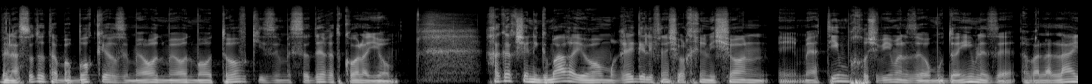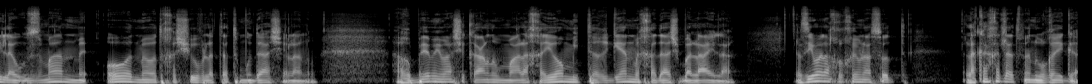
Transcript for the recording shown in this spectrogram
ולעשות אותה בבוקר זה מאוד מאוד מאוד טוב, כי זה מסדר את כל היום. אחר כך כשנגמר היום, רגע לפני שהולכים לישון, אה, מעטים חושבים על זה או מודעים לזה, אבל הלילה הוא זמן מאוד מאוד חשוב לתת מודע שלנו. הרבה ממה שקרה לנו במהלך היום מתארגן מחדש בלילה. אז אם אנחנו יכולים לעשות, לקחת לעצמנו רגע,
